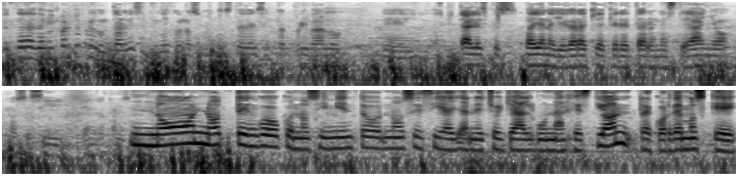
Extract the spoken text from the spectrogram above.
Doctora, de mi parte preguntarle si tiene conocimiento usted del sector privado pues vayan a llegar aquí a Querétaro en este año, no sé si tenga conocimiento. No, no tengo conocimiento, no sé si hayan hecho ya alguna gestión, recordemos que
